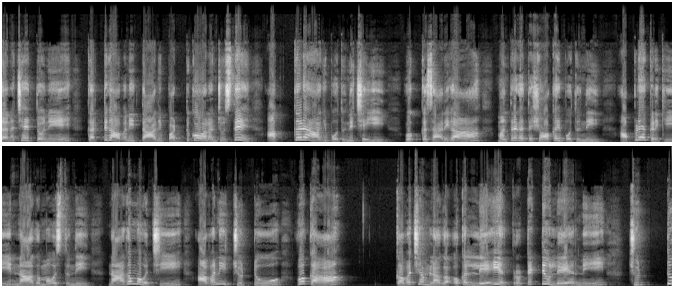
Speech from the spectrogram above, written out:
తన చేత్తోనే కరెక్ట్గా అవని తాలి పట్టుకోవాలని చూస్తే అక్కడే ఆగిపోతుంది చెయ్యి. ఒక్కసారిగా మంత్రగత్తె షాక్ అయిపోతుంది. అప్పుడే అక్కడికి నాగమ్మ వస్తుంది. నాగమ్మ వచ్చి అవని చుట్టూ ఒక కవచంలాగా ఒక లేయర్ ప్రొటెక్టివ్ లేయర్ని చుట్టూ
